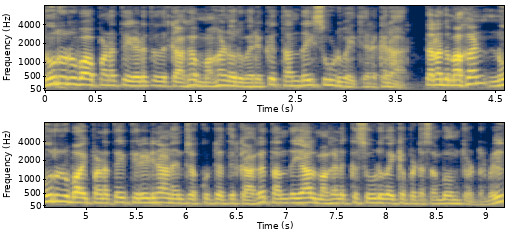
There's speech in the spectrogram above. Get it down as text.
நூறு ரூபாய் பணத்தை எடுத்ததற்காக மகன் ஒருவருக்கு தந்தை சூடு வைத்திருக்கிறார். தனது மகன் நூறு ரூபாய் பணத்தை திருடினான் என்ற குற்றத்திற்காக தந்தையால் மகனுக்கு சூடு வைக்கப்பட்ட சம்பவம் தொடர்பில்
